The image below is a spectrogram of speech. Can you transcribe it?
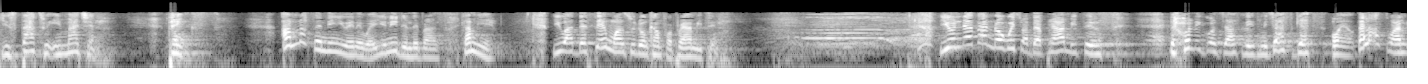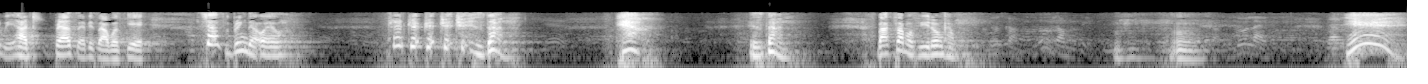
you start to imagine things. I'm not sending you anywhere. You need deliverance. Come here. You are the same ones who don't come for prayer meeting. You never know which of the prayer meetings the Holy Ghost just leads me. Just get oil. The last one we had prayer service, I was here. Just bring the oil. It's done. Yeah. It's done. But some of you don't come. Mm-hmm. Yeah.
